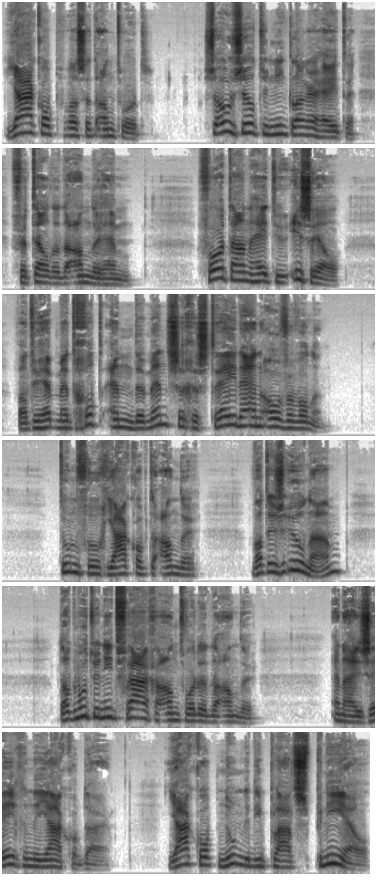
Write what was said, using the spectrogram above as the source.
Jacob was het antwoord. Zo zult u niet langer heten, vertelde de ander hem. Voortaan heet u Israël, want u hebt met God en de mensen gestreden en overwonnen. Toen vroeg Jacob de ander: Wat is uw naam? Dat moet u niet vragen, antwoordde de ander. En hij zegende Jacob daar. Jacob noemde die plaats Pniel,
